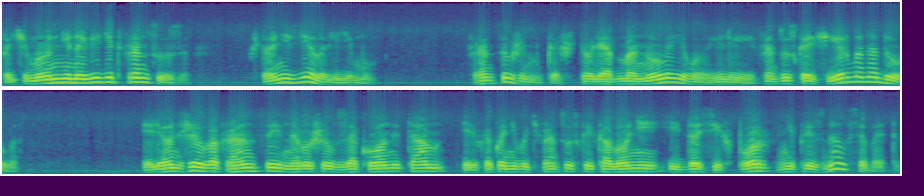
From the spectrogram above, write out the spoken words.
Почему он ненавидит французов? Что они сделали ему? Француженка, что ли, обманула его, или французская фирма надула? Или он жил во Франции, нарушил законы там, или в какой-нибудь французской колонии и до сих пор не признался в этом?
